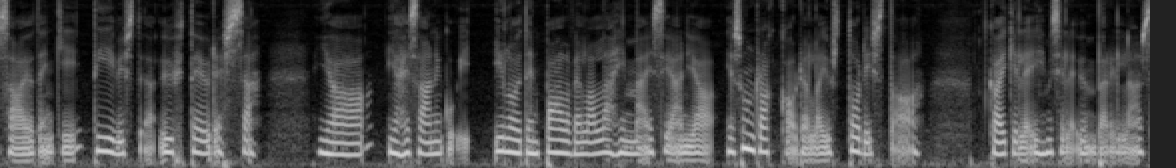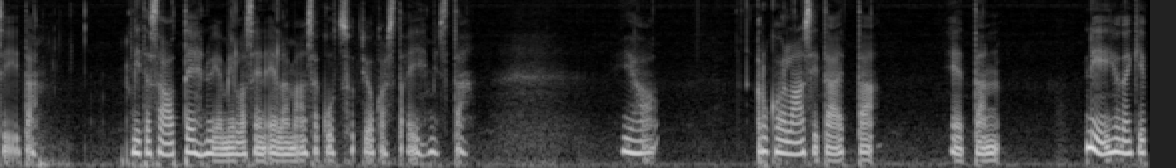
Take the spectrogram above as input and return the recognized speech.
saa jotenkin tiivistyä yhteydessä ja, ja he saa niin kuin iloiten palvella lähimmäisiään ja, ja sun rakkaudella just todistaa kaikille ihmisille ympärillään siitä, mitä sä oot tehnyt ja millaiseen elämään sä kutsut jokaista ihmistä. Ja rukoillaan sitä, että, että niin, jotenkin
